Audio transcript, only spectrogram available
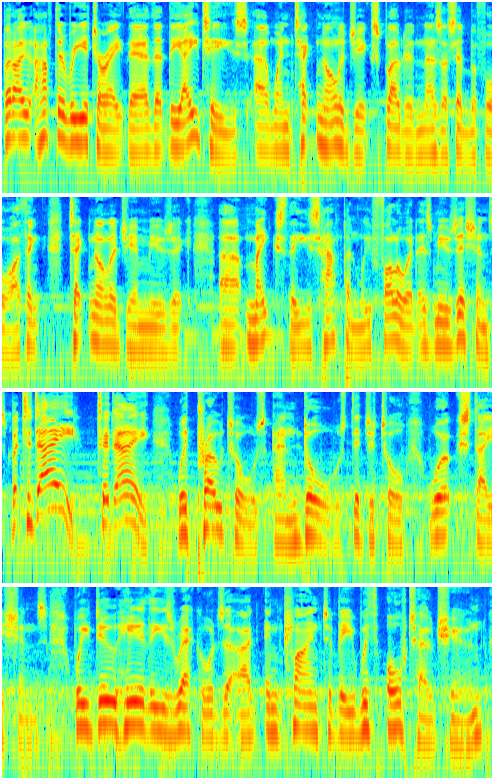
But I have to reiterate there that the 80s, uh, when technology exploded, and as I said before, I think technology and music uh, makes these happen. We follow it as musicians. But today, today, with Pro Tools and DAWs, digital workstations, we do hear these records that are inclined to be with auto tune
